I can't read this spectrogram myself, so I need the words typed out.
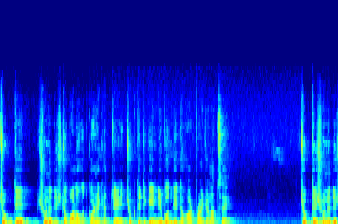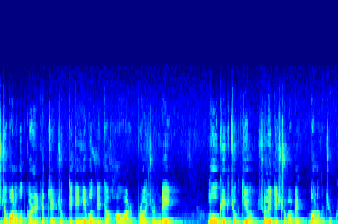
চুক্তির সুনির্দিষ্ট বলবৎকরণের ক্ষেত্রে চুক্তিটিকে নিবন্ধিত হওয়ার প্রয়োজন আছে চুক্তির সুনির্দিষ্ট বলবৎকরণের ক্ষেত্রে চুক্তিটি নিবন্ধিত হওয়ার প্রয়োজন নেই। মৌখিক চুক্তিও সুনির্দিষ্টভাবে বলবৎযোগ্য।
